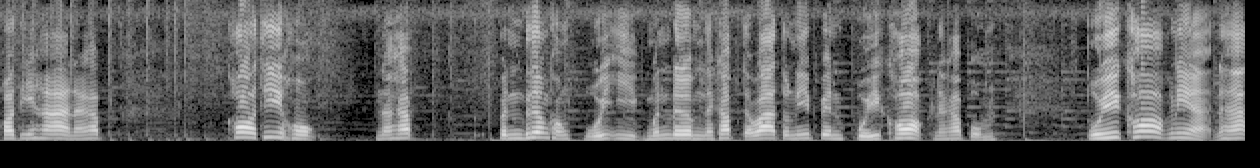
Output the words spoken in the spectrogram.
ข้อที่ 5 นะครับ ข้อที่6นะครับเป็นเรื่องของปุ๋ยอีกเหมือนเดิมนะครับ แต่ว่าตัวนี้เป็นปุ๋ยคอกนะครับ ผมปุ๋ยคอกเนี่ยนะฮะ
